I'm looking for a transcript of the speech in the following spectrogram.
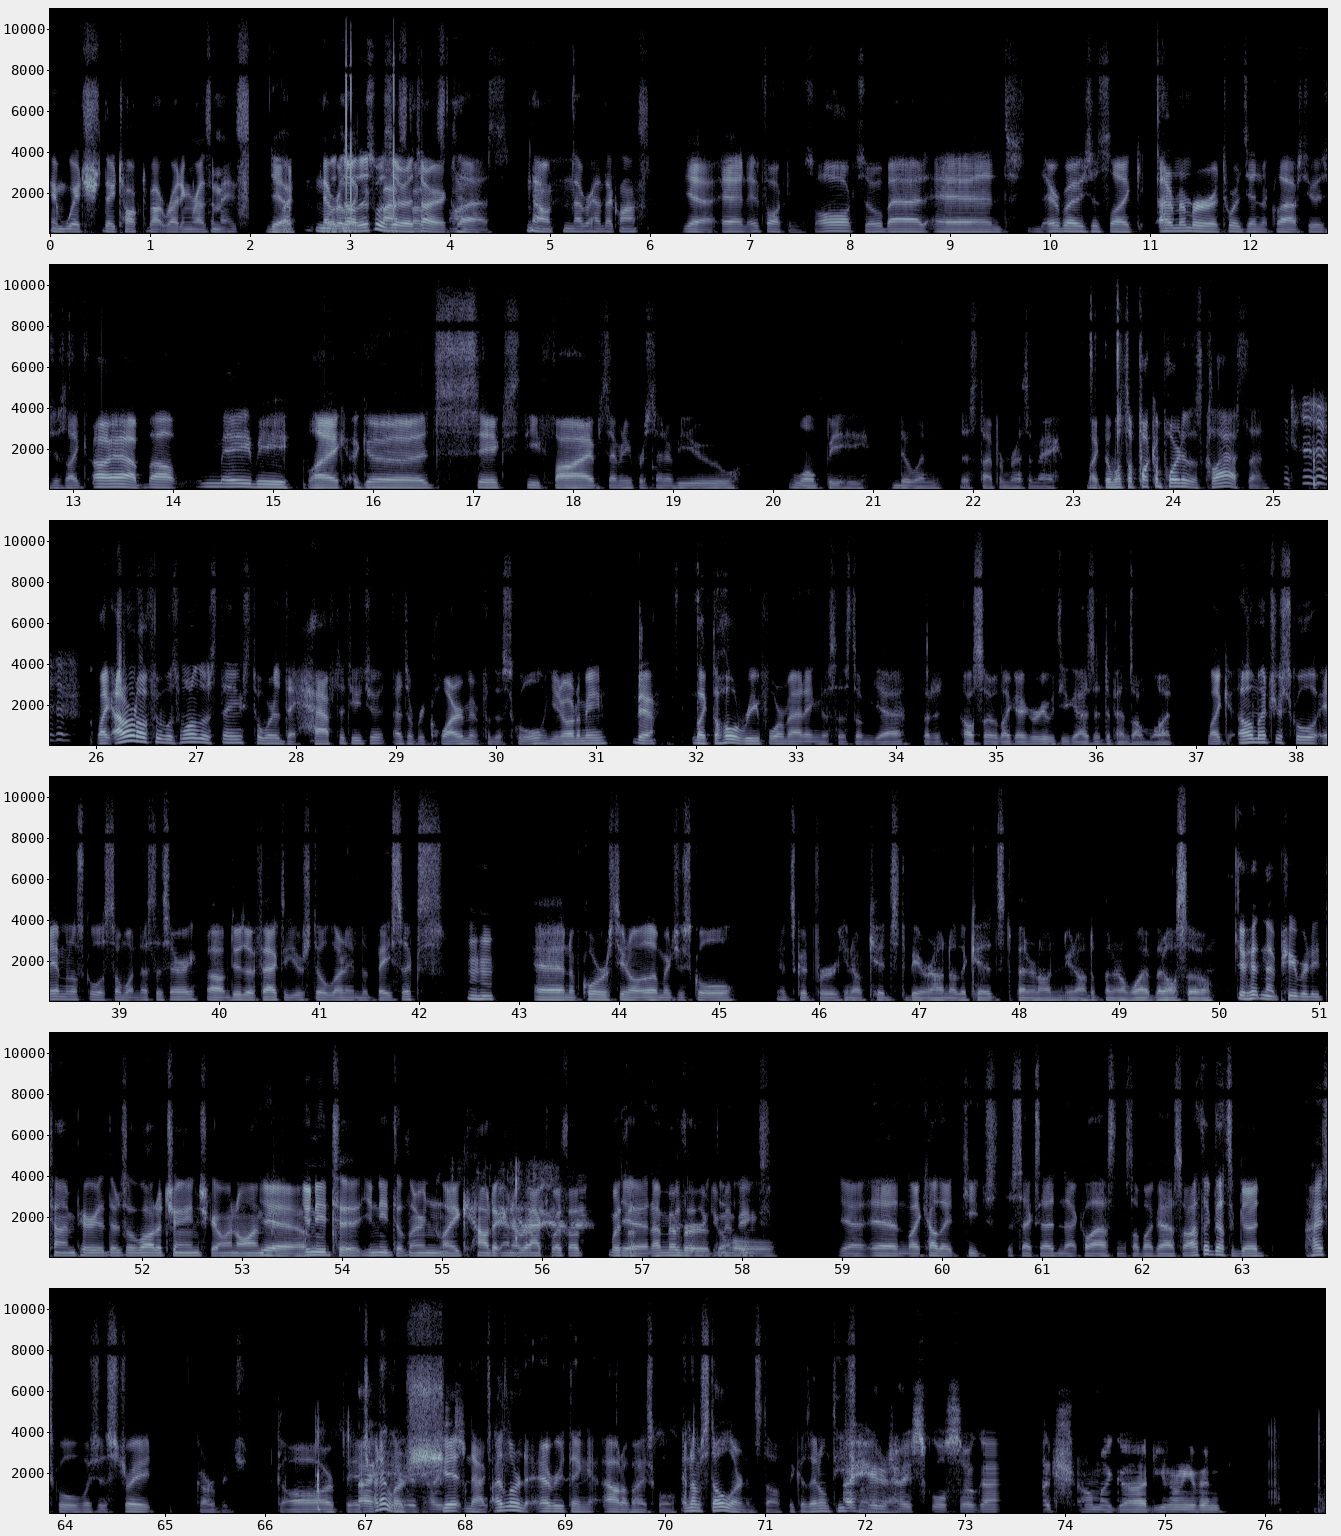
in which they talked about writing resumes. Yeah. But never well, no, this was class their entire focused on- class. No, never had that class. Yeah, and it fucking sucked so bad, and everybody was just like, I remember towards the end of class, she was just like, oh yeah, about maybe like a good 65, 70% of you won't be doing this type of resume. Like, then what's the fucking point of this class then? Like, I don't know if it was one of those things to where they have to teach it as a requirement for the school, you know what I mean? Yeah. like the whole reformatting the system, yeah, but it also like I agree with you guys. It depends on what. Like elementary school and middle school is somewhat necessary um, due to the fact that you're still learning the basics, Mhm. and of course, you know, elementary school, it's good for you know kids to be around other kids, depending on you know depending on what, but also You're hitting that puberty time period. There's a lot of change going on. Yeah. You need to you need to learn like how to interact with a, with yeah, a, and I remember the whole. beings. Yeah, and like how they teach the sex ed in that class and stuff like that. So I think that's a good. High school was just straight garbage. Garbage. I, I didn't learn shit in that. I learned everything out of high school. And I'm still learning stuff because they don't teach I hated that. high school so god- much. Oh my god, you don't even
